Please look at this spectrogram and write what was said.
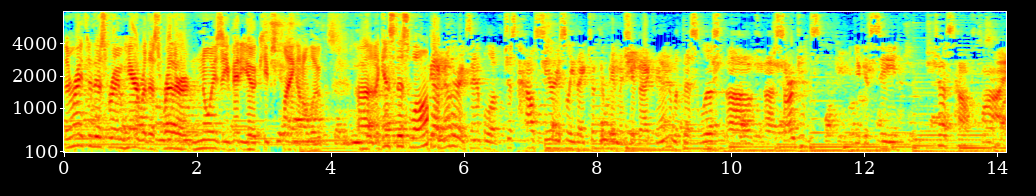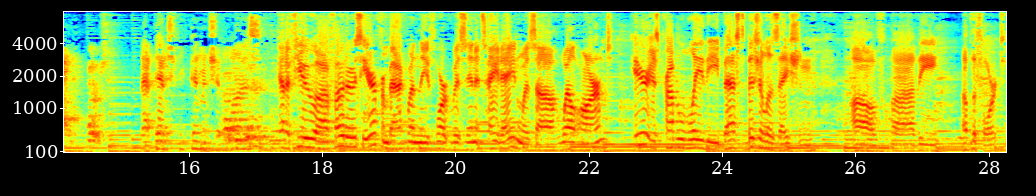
Then right through this room here where this rather noisy video keeps playing on a loop, uh, against this wall, we've got another example of just how seriously they took their penmanship back then with this list of uh, sergeants. And you can see just how fine that pen, penmanship was. Got a few uh, photos here from back when the fort was in its heyday and was uh, well armed. Here is probably the best visualization of uh, the of the fort.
